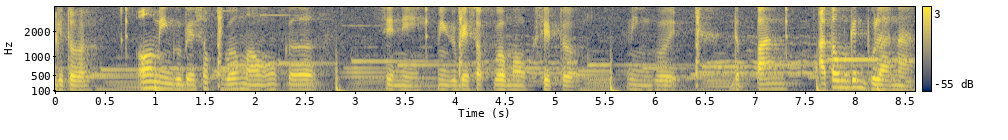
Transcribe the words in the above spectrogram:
gitu. Oh minggu besok gue mau ke sini. Minggu besok gue mau ke situ. Minggu depan atau mungkin bulanan.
